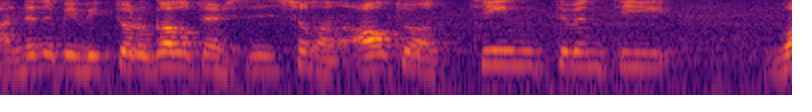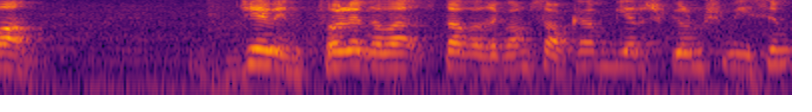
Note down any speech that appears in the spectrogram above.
anne de bir Victor Gallo temsilcisi olan Altono Team 21 Cevin Toledo'la start alacak olan safkan bir yarış görmüş bir isim.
